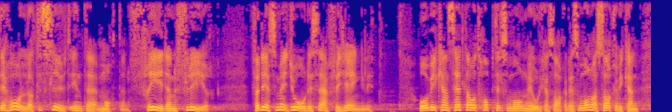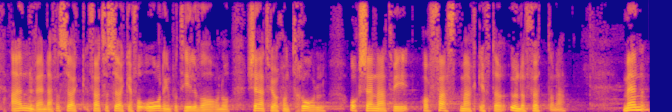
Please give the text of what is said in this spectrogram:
Det håller till slut inte måtten. Friden flyr, för det som är jordiskt är förgängligt. Och vi kan sätta vårt hopp till så många olika saker. Det är så många saker vi kan använda för att försöka få ordning på tillvaron och känna att vi har kontroll och känna att vi har fast mark efter, under fötterna. Men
